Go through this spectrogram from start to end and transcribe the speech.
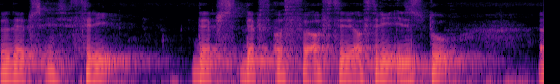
the depth is 3 depth depth of of, th of 3 is 2 uh,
